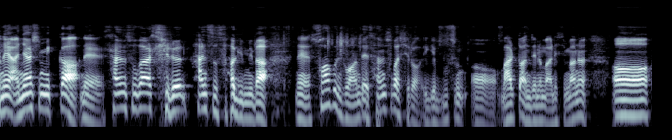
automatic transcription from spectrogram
네, 안녕하십니까. 네, 산수가 싫은 한수 수학입니다. 네, 수학은 좋아하는데 산수가 싫어. 이게 무슨, 어, 말도 안 되는 말이지만은, 어,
